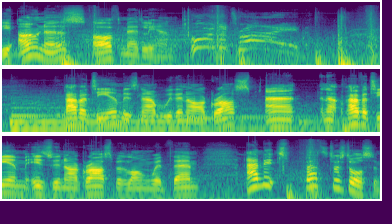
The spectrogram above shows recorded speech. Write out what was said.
the owners of Medlihan. For the tribe! Pavatium is now within our grasp, and now Pavatium is in our grasp along with them, and it's that's just awesome.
